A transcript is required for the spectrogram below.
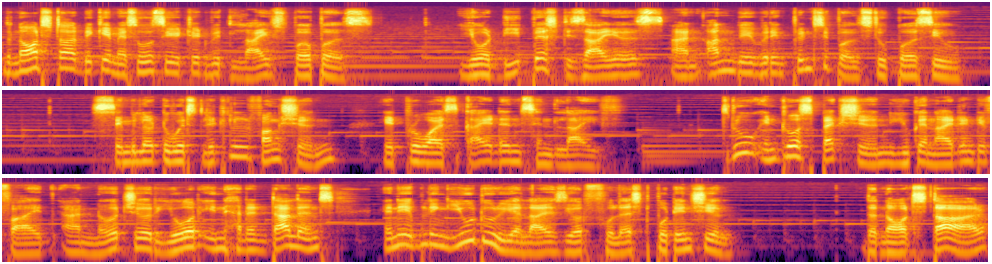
the North Star became associated with life's purpose, your deepest desires and unwavering principles to pursue. Similar to its literal function, it provides guidance in life. Through introspection, you can identify and nurture your inherent talents, enabling you to realize your fullest potential. The North Star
